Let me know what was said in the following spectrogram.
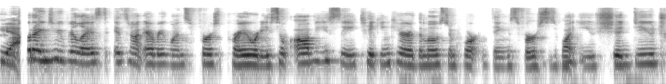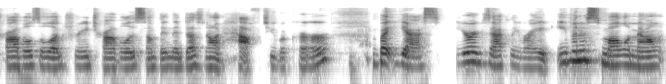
Yeah. But I do realize it's not everyone's first priority. So obviously taking care of the most important things first is what you should do. Travel is a luxury. Travel is something that does not have to occur. But yes, you're exactly right. Even a small amount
